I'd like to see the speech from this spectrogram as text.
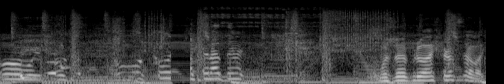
O mój Boże. O kurwa, teraz. Możemy próbować prostować.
